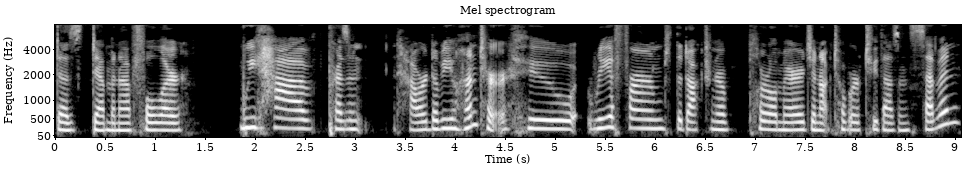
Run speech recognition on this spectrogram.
Desdemona Fuller. We have President Howard W. Hunter, who reaffirmed the doctrine of plural marriage in October of 2007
